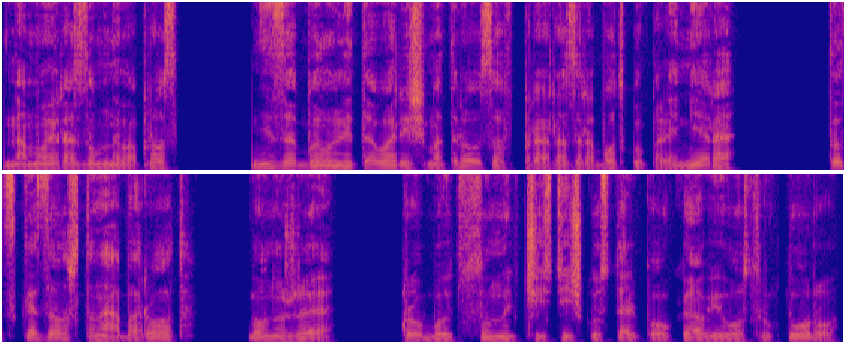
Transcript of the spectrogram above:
На мой разумный вопрос, не забыл ли товарищ Матросов про разработку полимера, тот сказал, что наоборот, он уже пробует всунуть частичку сталь паука в его структуру,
